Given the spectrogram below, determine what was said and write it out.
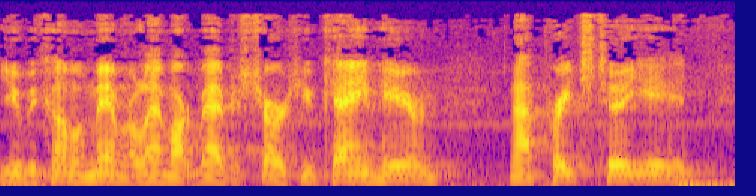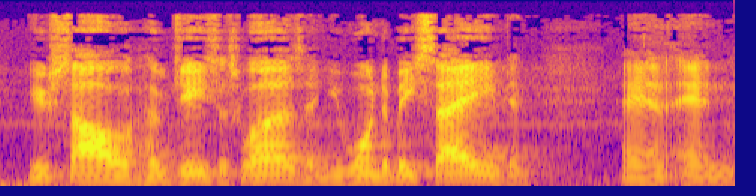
you become a member of Landmark Baptist Church? You came here, and, and I preached to you, and you saw who Jesus was, and you wanted to be saved, and and and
